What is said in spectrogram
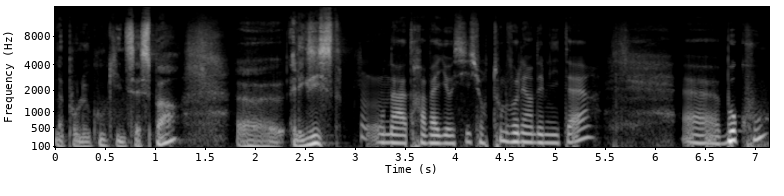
là pour le coup qui ne cesse pas, euh, elle existe. On a travaillé aussi sur tout le volet indemnitaire. euh, beaucoup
